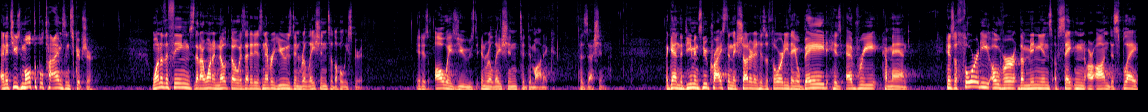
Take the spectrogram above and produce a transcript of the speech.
and it's used multiple times in Scripture. One of the things that I want to note, though, is that it is never used in relation to the Holy Spirit. It is always used in relation to demonic possession. Again, the demons knew Christ and they shuddered at his authority. They obeyed his every command. His authority over the minions of Satan are on display.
